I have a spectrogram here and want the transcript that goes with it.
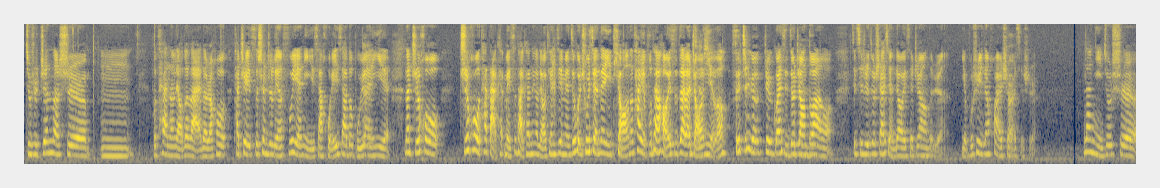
就是真的是嗯。不太能聊得来的，然后他这一次甚至连敷衍你一下、回一下都不愿意。那之后，之后他打开每次打开那个聊天界面就会出现那一条，那他也不太好意思再来找你了。所以这个这个关系就这样断了。就其实就筛选掉一些这样的人，也不是一件坏事儿。其实，那你就是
